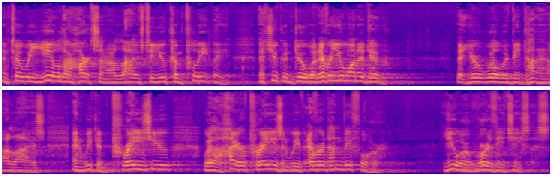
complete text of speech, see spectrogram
until we yield our hearts and our lives to you completely, that you can do whatever you want to do, that your will would be done in our lives, and we can praise you with a higher praise than we've ever done before. You are worthy, Jesus.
